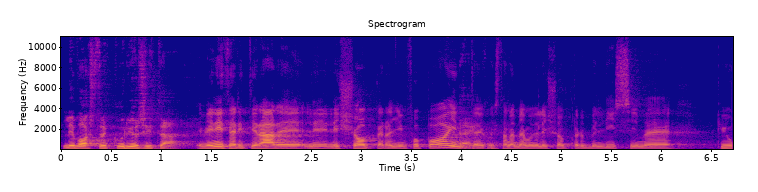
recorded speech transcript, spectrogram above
le vostre curiosità. E venite a ritirare le, le shopper agli infopoint, ecco. quest'anno abbiamo delle shopper bellissime più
